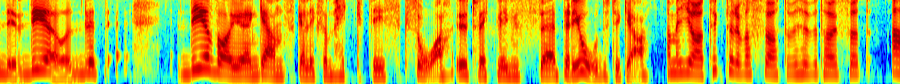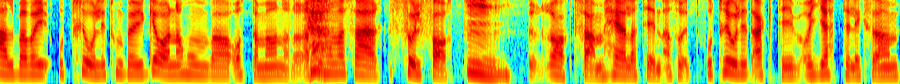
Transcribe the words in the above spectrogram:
det, det, du vet, det var ju en ganska liksom hektisk så, utvecklingsperiod tycker jag. Ja, men jag tyckte det var svårt överhuvudtaget för att Alba var ju otroligt, hon började gå när hon var åtta månader. Alltså hon var så här full fart, Mm. rakt fram hela tiden. Alltså otroligt aktiv och jätte liksom,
